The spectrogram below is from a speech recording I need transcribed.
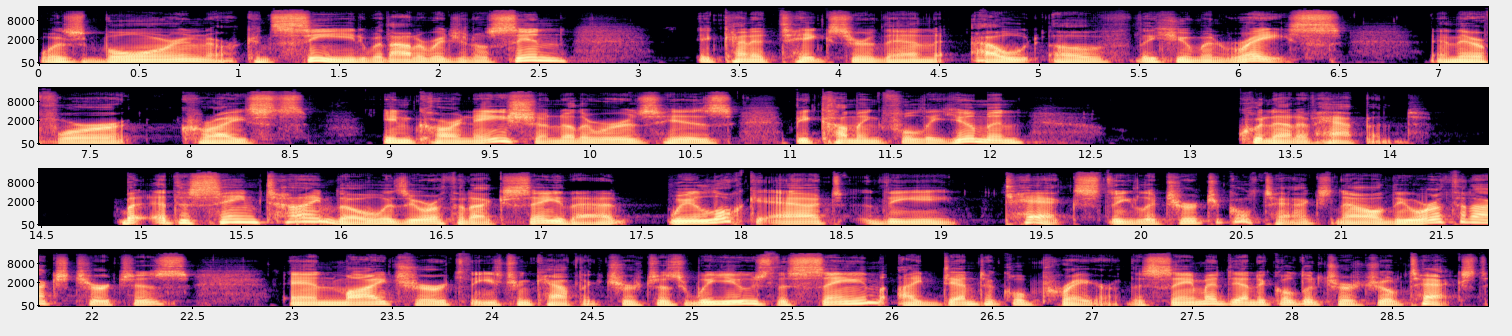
was born or conceived without original sin, it kind of takes her then out of the human race. And therefore, Christ's incarnation, in other words, his becoming fully human, could not have happened. But at the same time, though, as the Orthodox say that, we look at the text, the liturgical text. Now, the Orthodox churches and my church, the Eastern Catholic churches, we use the same identical prayer, the same identical liturgical text.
